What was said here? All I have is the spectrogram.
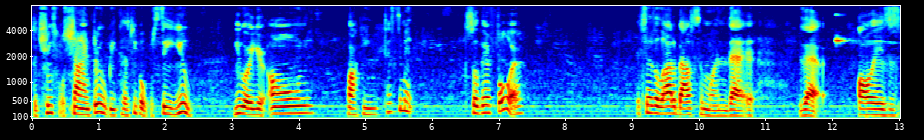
the truth will shine through because people will see you. You are your own walking testament. So therefore, it says a lot about someone that that always is,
